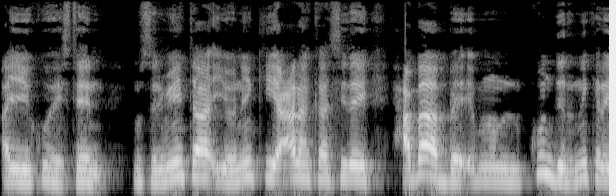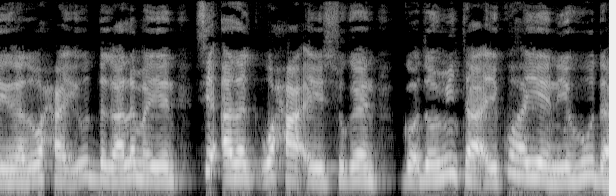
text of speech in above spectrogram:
ayay ku haysteen. Muslimiinta iyo ninkii calanka siday xabaab ibnulkundir ninka la yidhaahdo waxay u dagaalamayeen si adag waxa ay sugeen. Go'doominta ay ku hayeen yahuudda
